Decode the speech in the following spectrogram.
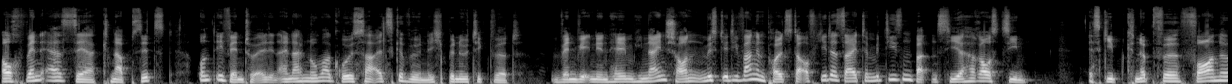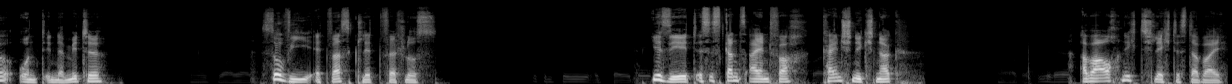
auch wenn er sehr knapp sitzt und eventuell in einer Nummer größer als gewöhnlich benötigt wird. Wenn wir in den Helm hineinschauen, müsst ihr die Wangenpolster auf jeder Seite mit diesen Buttons hier herausziehen. Es gibt Knöpfe vorne und in der Mitte sowie etwas Klettverschluss. Ihr seht, es ist ganz einfach, kein Schnickschnack, aber auch nichts Schlechtes dabei.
